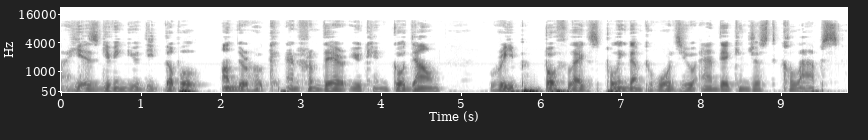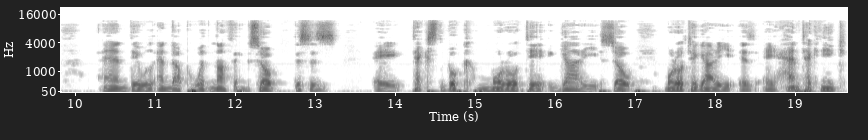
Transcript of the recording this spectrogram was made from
uh, he is giving you the double underhook, and from there you can go down reap both legs, pulling them towards you, and they can just collapse and they will end up with nothing. So this is a textbook morote gari. So morote gari is a hand technique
